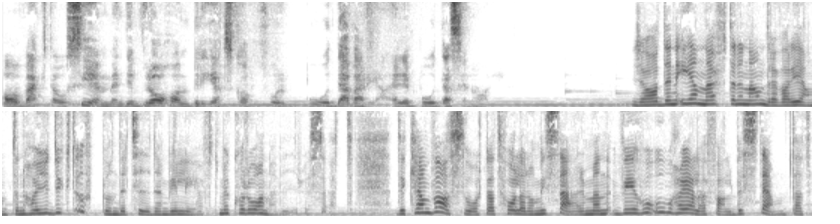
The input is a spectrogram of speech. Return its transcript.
avvakta och se, men det är bra att ha en beredskap för båda varianter, eller båda scenarier. Ja, den ena efter den andra varianten har ju dykt upp under tiden vi levt med coronaviruset. Det kan vara svårt att hålla dem isär men WHO har i alla fall bestämt att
